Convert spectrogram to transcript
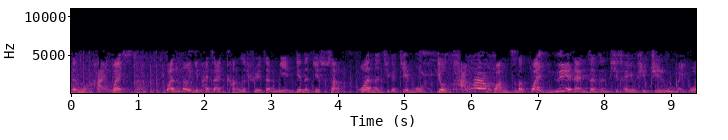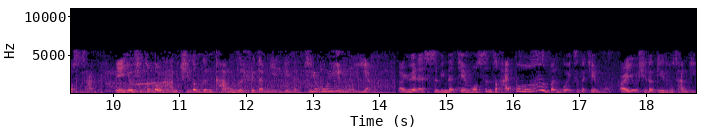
登陆海外市场，欢乐一排在抗日血战缅甸的基础上换了几个建模，就堂而皇之的冠以越南战争题材游戏进入美国市场，连游戏中的武器都跟抗日血战缅甸的几乎一模一样。而越南士兵的建模甚至还不如日本鬼子的建模，而游戏的地图场景、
